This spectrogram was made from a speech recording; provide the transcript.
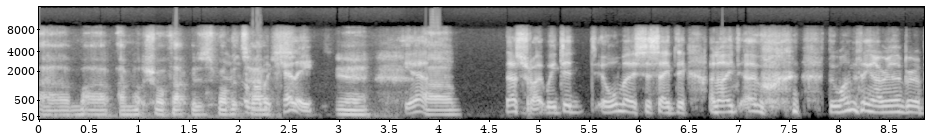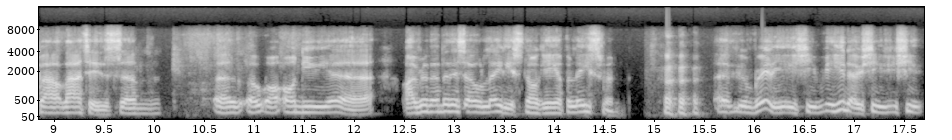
um, uh, I'm not sure if that was Robert's Robert house. Kelly Yeah. yeah Um, That's right. We did almost the same thing. And I, the one thing I remember about that is um, uh, on New Year, I remember this old lady snogging a policeman. uh, really, she, you know, she, she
